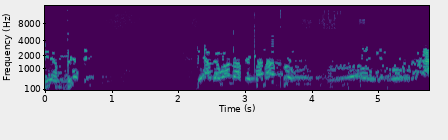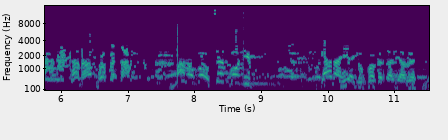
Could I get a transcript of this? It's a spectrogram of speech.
they embraced it. They are the ones that they cannot pro. Cannot prophesy. Man of God, say go deep. Ghana here, you prophesy, they arrest you.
